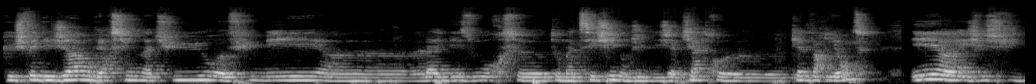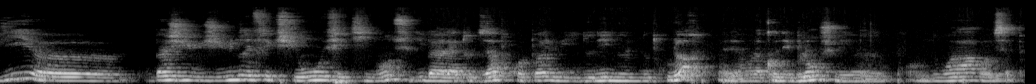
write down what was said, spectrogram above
Que je fais déjà en version nature, euh, fumée, euh, l'ail des ours, euh, tomates séchées. Donc j'ai déjà quatre quatre variantes. Et je me suis dit, bah j'ai eu une réflexion effectivement. Je me suis dit bah la tozza pourquoi pas lui donner une, autre couleur? On la connaît blanche mais en noir ça peut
